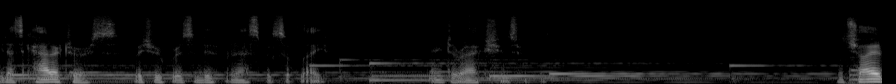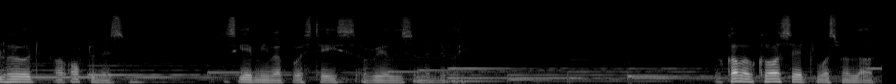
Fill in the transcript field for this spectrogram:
It has characters which represent different aspects of life and interactions with it. A childhood of optimism. This gave me my first taste of realism in life. Have come across it was my luck.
